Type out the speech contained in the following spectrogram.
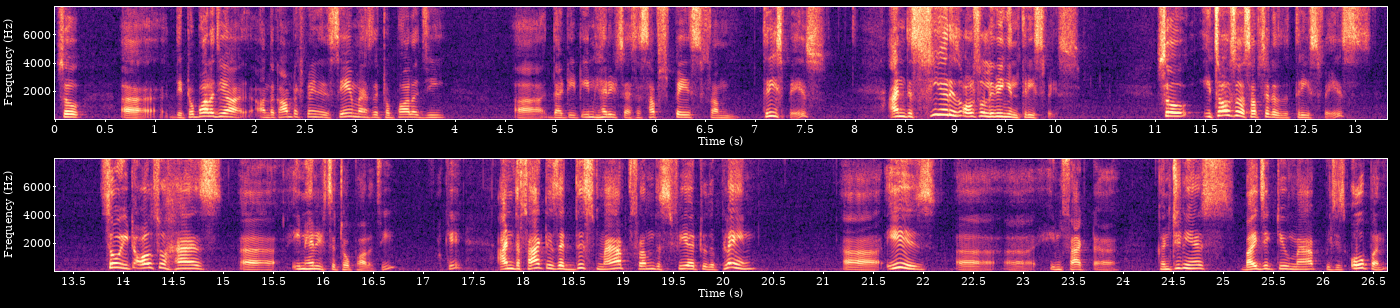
So uh, the topology on the complex plane is the same as the topology uh, that it inherits as a subspace from 3 space and the sphere is also living in 3 space. So it is also a subset of the 3 space so it also has uh, inherits the topology okay and the fact is that this map from the sphere to the plane is uh, uh, in fact a continuous bijective map which is open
